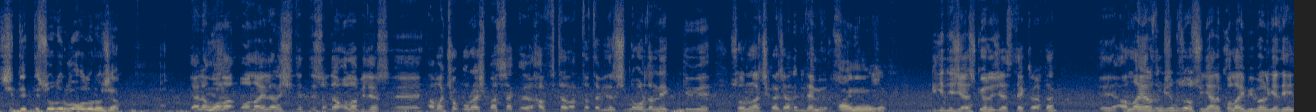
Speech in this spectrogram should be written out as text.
şiddetlisi olur mu? Olur hocam. Yani Ya- ola- olayların şiddetlisi de olabilir Ee, ama çok uğraşmazsak e, hafiften atlatabilir. Şimdi orada ne gibi sorunlar çıkacağını bilemiyoruz. Aynen hocam. Bir gideceğiz, göreceğiz tekrardan. Ee, Allah yardımcımız olsun yani kolay bir bölge değil,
